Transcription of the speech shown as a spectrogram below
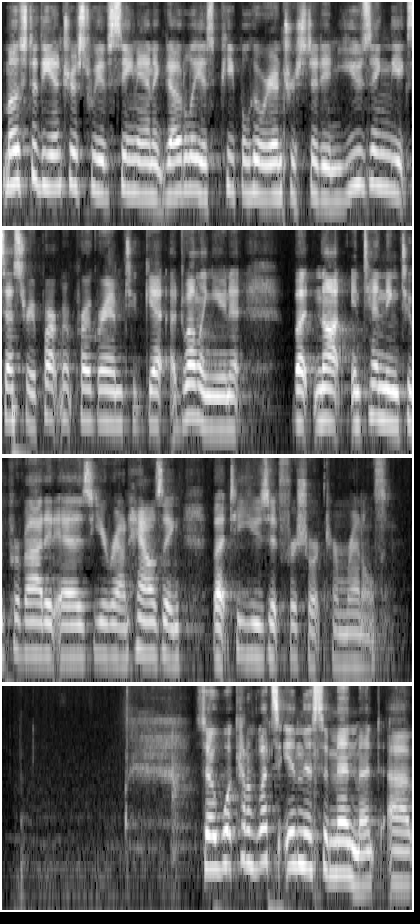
Most of the interest we have seen anecdotally is people who are interested in using the accessory apartment program to get a dwelling unit, but not intending to provide it as year round housing, but to use it for short term rentals. So, what kind of what's in this amendment? Uh,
